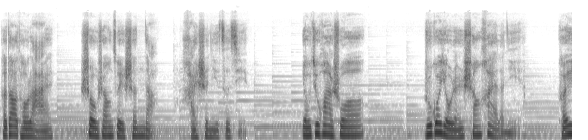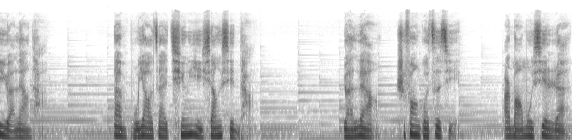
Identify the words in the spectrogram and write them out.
可到头来，受伤最深的还是你自己。有句话说：“如果有人伤害了你，可以原谅他，但不要再轻易相信他。原谅是放过自己，而盲目信任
